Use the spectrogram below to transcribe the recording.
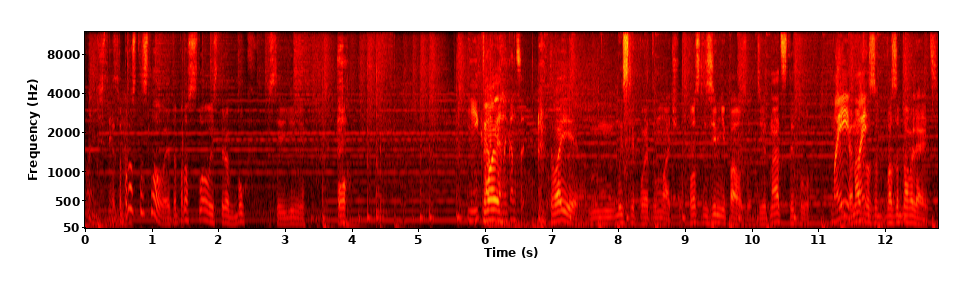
Ну, это просто слово, это просто слово из трех букв в середине. О, И Твой- капля на конце. твои мысли по этому матчу. После зимней паузы, 19-й тур. Мои, Чемпионат мои- воз- возобновляется.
